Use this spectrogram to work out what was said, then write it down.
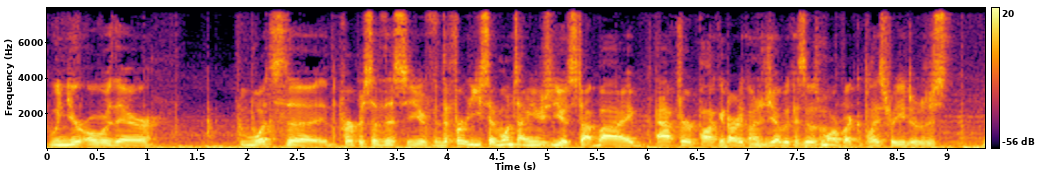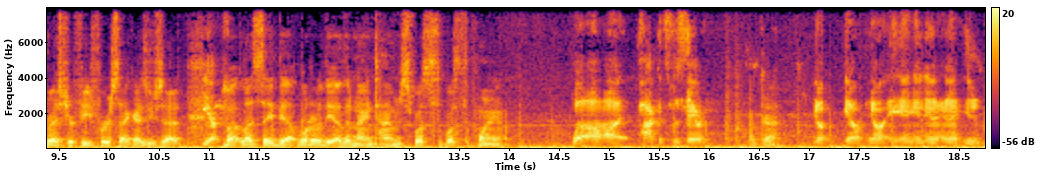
When you're over there, what's the, the purpose of this? You, the first, you said one time you you had stopped by after Pocket already gone to jail because it was more of like a place for you to just rest your feet for a second, as you said. Yeah. But let's say the what are the other nine times? What's what's the point? Well, uh, uh, Pockets was there. Okay. You know, you know, you know, and, and, and, and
